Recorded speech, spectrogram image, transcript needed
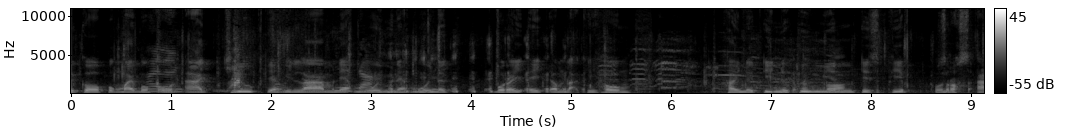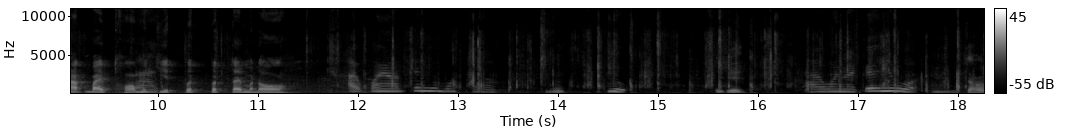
ឬក៏ពុកម៉ែបងប្អូនអាចជាវផ្ទះវិឡាម្នាក់មួយម្នាក់មួយនៅបរិយ HM Lucky Home ហើយនៅទីនោះគឺមានទេសភាពស្រស់ស្អាតបែបធម្មជាតិពិតពិតតែម្ដង I wanna get you water. You. អូខេ I wanna I want to get nữa. Ừ, cháu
